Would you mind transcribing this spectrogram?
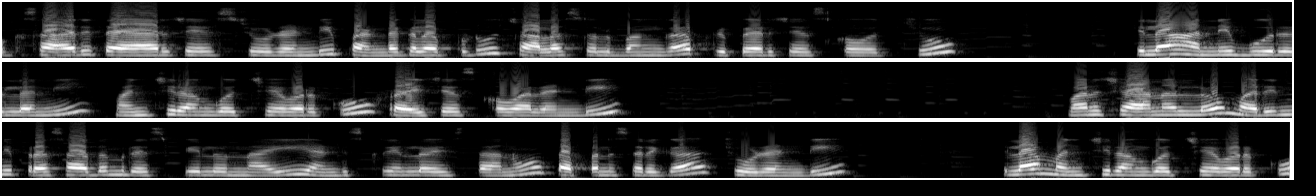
ఒకసారి తయారు చేసి చూడండి. పండగలప్పుడు చాలా సులభంగా ప్రిపేర్ చేసుకోవచ్చు. ఇలా అన్ని బూరెలని మంచి రంగు వచ్చే వరకు ఫ్రై చేసుకోవాలండి. మన ఛానల్లో మరిన్ని ప్రసాదం రెసిపీలు ఉన్నాయి ఎండ్ స్క్రీన్లో ఇస్తాను. తప్పనిసరిగా చూడండి. ఇలా మంచి రంగు వచ్చే వరకు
